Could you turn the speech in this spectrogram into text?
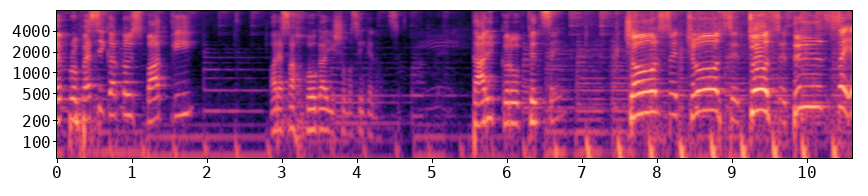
मैं प्रोफेसी करता हूँ इस बात की और ऐसा होगा यीशु मसीह के नाम से। तारीफ़ करो फिर से। ज़ोर से ज़ोर से ज़ोर से दिल से।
